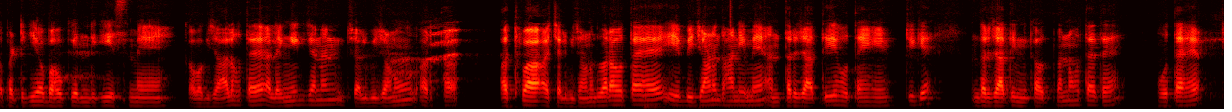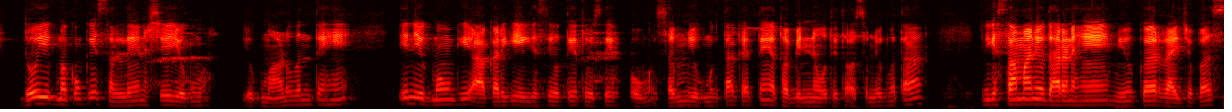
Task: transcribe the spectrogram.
अपटिकीय और बहुकेंद्रकीय इसमें कवक जाल होता है, अलैंगिक जनन, जल बीजाणु, अर्थात अथवा अचल बीजाणु द्वारा होता है, ये बीजाणु धानी में अंतर्जातीय होते हैं, ठीक है? अंतर्जातीय इनका उत्पन्न होता है होता है। दो युग्मकों के संलयन से युग्म, युग्माणु बनते हैं। इन युग्मों की आकार की एक जैसे होते हैं तो इसे समयुग्मकता कहते हैं, अथवा भिन्न होते तो असमयुग्मता इनके सामान्य उदाहरण हैं, म्यूकर, राइजोपस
